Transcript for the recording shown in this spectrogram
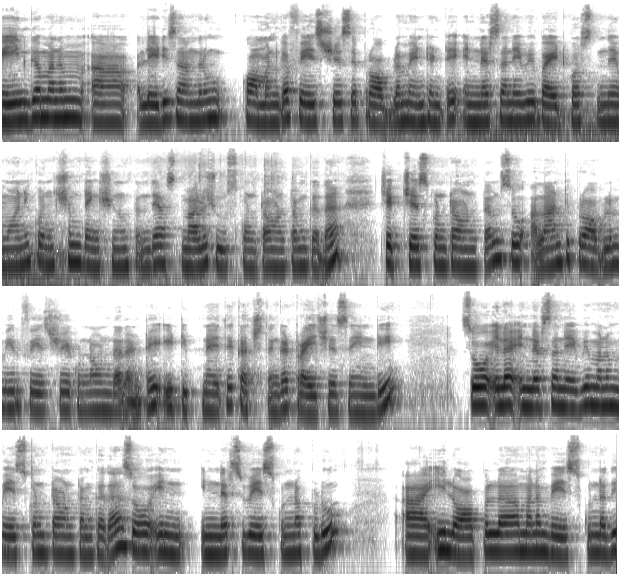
మెయిన్గా మనం లేడీస్ అందరం కామన్గా ఫేస్ చేసే ప్రాబ్లం ఏంటంటే ఇన్నర్స్ అనేవి బయటకు వస్తుందేమో అని కొంచెం టెన్షన్ ఉంటుంది. అస్తమాలు చూసుకుంటూ ఉంటాం కదా చెక్ చేసుకుంటూ ఉంటాం. సో అలాంటి ప్రాబ్లం మీరు ఫేస్ చేయకుండా ఉండాలంటే ఈ టిప్ని అయితే ఖచ్చితంగా ట్రై చేసేయండి. సో ఇలా ఇన్నర్స్ అనేవి మనం వేసుకుంటూ ఉంటాం కదా. సో ఇన్ ఇన్నర్స్ వేసుకున్నప్పుడు ఈ లోపల మనం వేసుకున్నది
